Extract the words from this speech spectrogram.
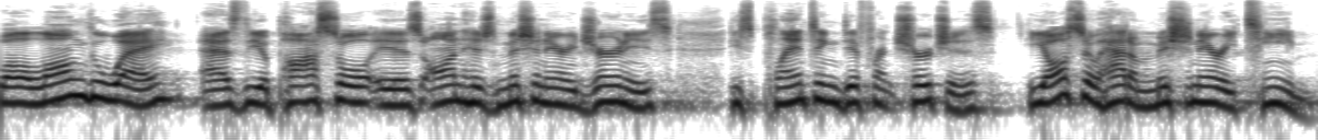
Well, along the way, as the apostle is on his missionary journeys, he's planting different churches. He also had a missionary team.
